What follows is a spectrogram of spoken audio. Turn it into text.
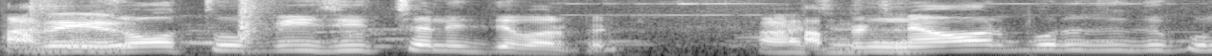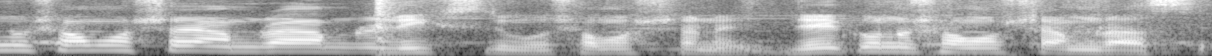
আপনি যত পিস ইচ্ছা নিতে পারবেন। আচ্ছা, আপনি আচ্ছা। নেওয়ার পরে যদি কোনো সমস্যা হয় আমরা আমরা রিস্ক নিব সমস্যা নেই। যে কোনো সমস্যা আমরা আছে।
